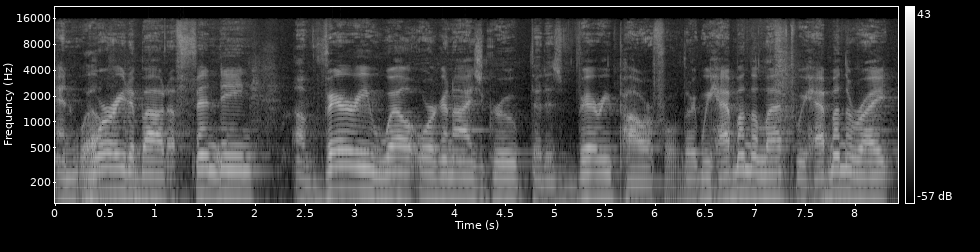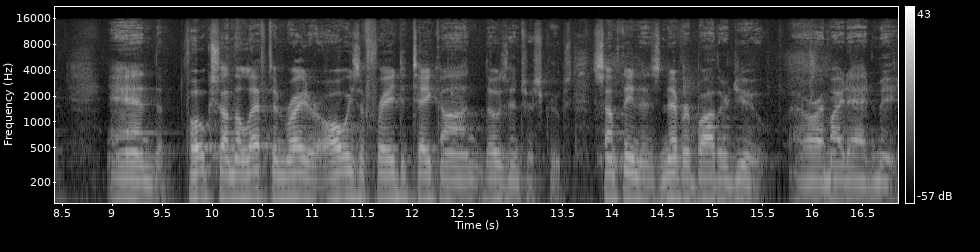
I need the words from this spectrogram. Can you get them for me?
and Well- worried about offending a very well organized group that is very powerful. We have them on the left, we have them on the right, and the folks on the left and right are always afraid to take on those interest groups, something that has never bothered you, or I might add me.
